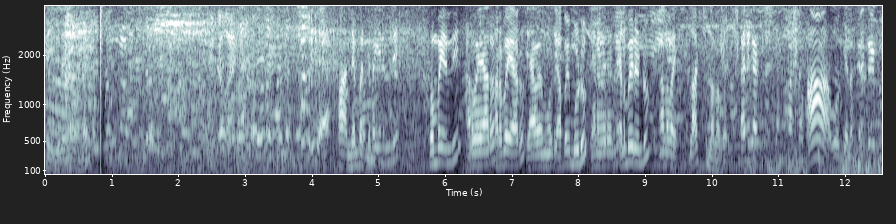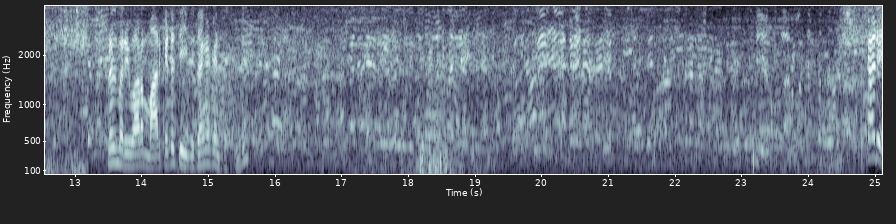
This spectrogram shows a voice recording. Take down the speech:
ఈ విధంగా ఉన్నాయి ఆ, నెంబర్ నెంబర్. ఎనిమిది? తొంభై ఎనిమిది? అరవై ఆరు? అరవై ఆరు? యాభై మూడు? యాభై మూడు? ఎనభై రెండు? ఎనభై రెండు? నలభై. లాస్ట్ నలభై. ఓకేనా ఫ్రెండ్స్ మరి ఈ వారం మార్కెట్ అయితే ఈ విధంగా కనిపిస్తుంది. కాడి?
